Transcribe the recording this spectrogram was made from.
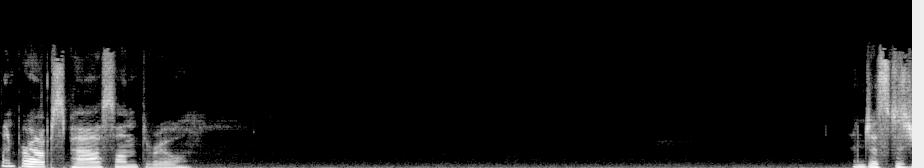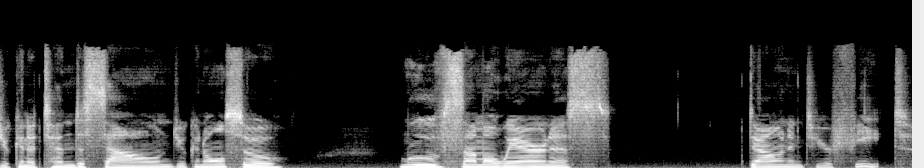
And perhaps pass on through. And just as you can attend to sound, you can also move some awareness down into your feet.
